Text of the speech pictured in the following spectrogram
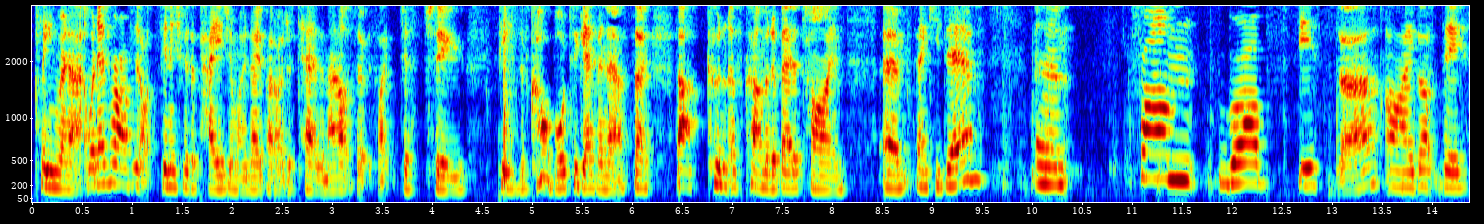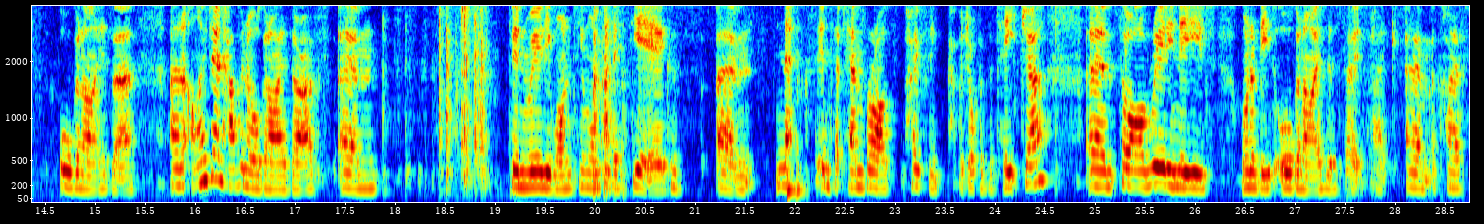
clean run out. Whenever I've like, finished with a page in my notepad, I just tear them out. So it's like just two pieces of cardboard together now. So that couldn't have come at a better time. Um, thank you, Deb. Um, from Rob's sister, I got this organiser. And I don't have an organiser. I've um, been really wanting one for this year because um, next in September I'll hopefully have a job as a teacher um, so I'll really need one of these organisers so it's like um, a kind of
